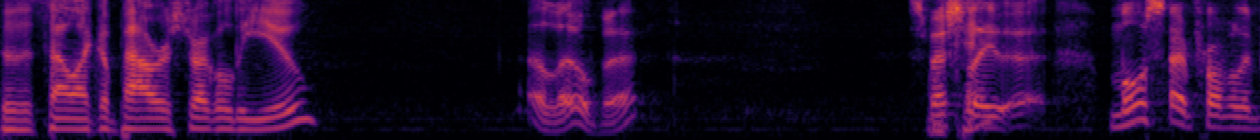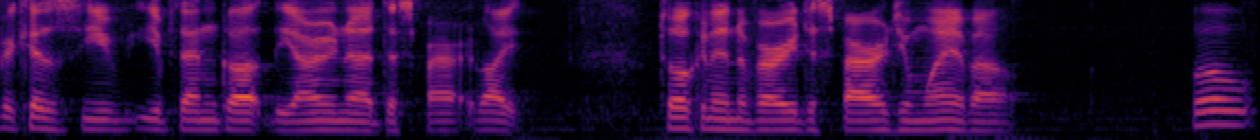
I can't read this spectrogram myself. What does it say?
Does it sound like a power struggle to you? A little bit. Especially okay. uh, more so probably because you've you've then got the owner dispar- like talking in a very disparaging way about well,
